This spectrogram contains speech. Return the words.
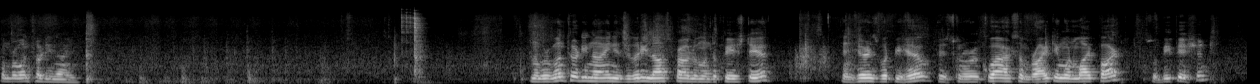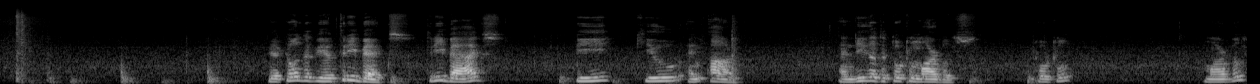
number 139 Number 139 is the very last problem on the page there. And here is what we have. It's going to require some writing on my part, so be patient. We are told that we have three bags. Three bags, P, Q and R. And these are the total marbles. Total marbles,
